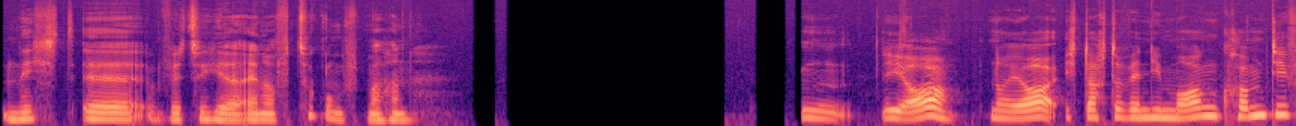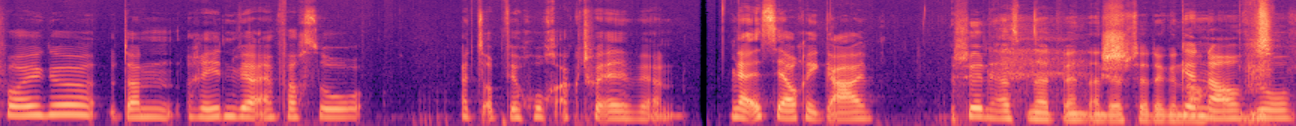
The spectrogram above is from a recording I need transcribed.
nicht, äh, willst du hier einen auf Zukunft machen? Ja, naja, ich dachte, wenn die morgen kommt, die Folge, dann reden wir einfach so, als ob wir hochaktuell wären. Ja, ist ja auch egal. Schönen ersten Advent an der Stelle, genau. Genau, so.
